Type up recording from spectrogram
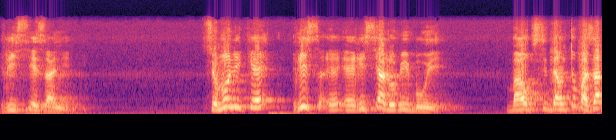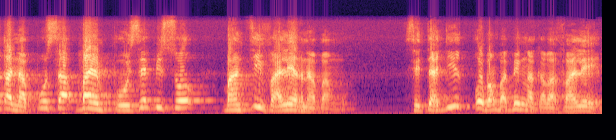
Russie ezani. somoni ke Russie alobi boye baoccidentaux bazaka na posa baimpose biso banti-valeur na bango c'est-à-dire oyo bango babengaka bavaleur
